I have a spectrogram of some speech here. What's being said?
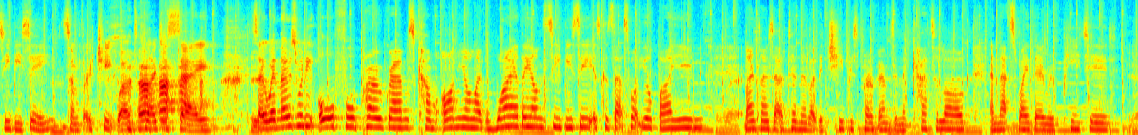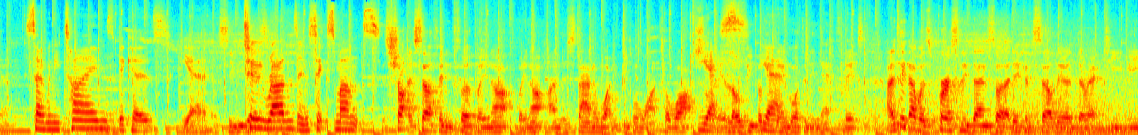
CBC, Mm-hmm. some very cheap ones, can I just say? So when those really awful programs come on, you're like, why are they on CBC? It's because that's what you're buying. Correct. Nine times out of ten, they're like the cheapest programs in the catalogue, and that's why they're repeated Yeah. so many times because yeah, CBS. two runs in six months. It shot itself in the foot by not by not understanding what people want to watch. So Yes, it allowed people yeah. to then go to the Netflix. I think that was personally done so that they can sell their direct TV.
